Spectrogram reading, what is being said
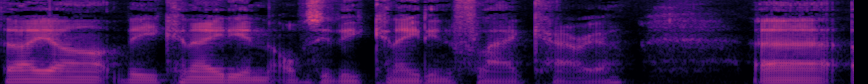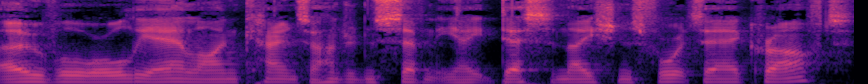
they are the Canadian, obviously the Canadian flag carrier. Uh, overall, the airline counts 178 destinations for its aircraft,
